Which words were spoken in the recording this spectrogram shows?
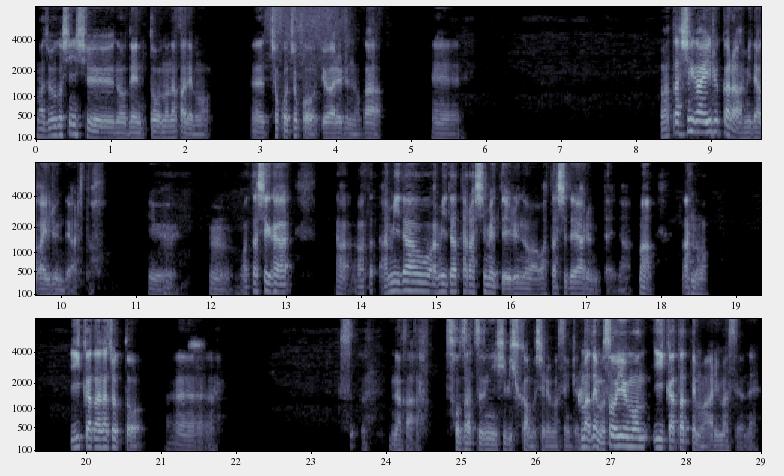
まあ、浄土真宗の伝統の中でも、えーちょこちょこ言われるのが、えー私がいるから阿弥陀がいるんであるという、うん、私が、あ阿弥陀を阿弥陀たらしめているのは私であるみたいな、まあ、あの、言い方がちょっと、えーすなんか、粗雑に響くかもしれませんけど、まあでもそういうもん言い方ってもありますよね。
